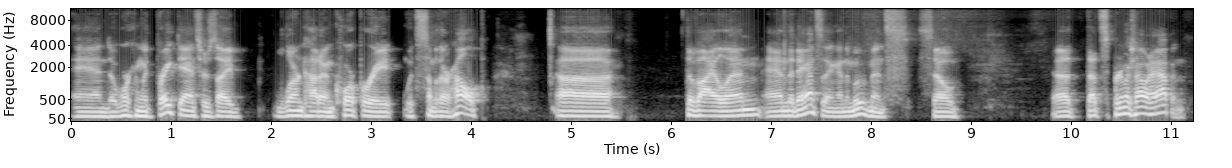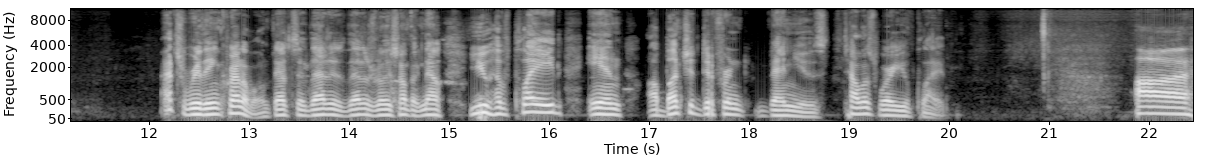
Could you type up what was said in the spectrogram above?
and uh, working with breakdancers. I learned how to incorporate with some of their help uh, the violin and the dancing and the movements. So uh, that's pretty much how it happened. That's really incredible. That's that is that is really something. Now you have played in a bunch of different venues. Tell us where you've played. Uh,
